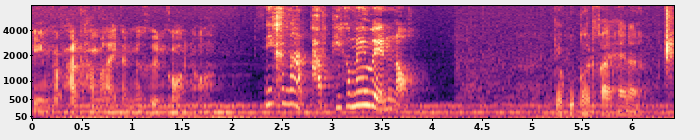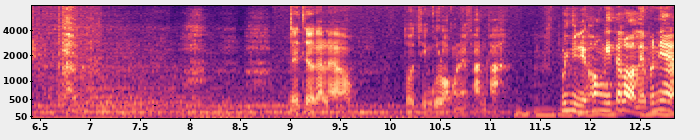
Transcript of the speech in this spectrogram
ดีมกับพัดทำอะไรกันเมื่อคืนก่อนเนาะนี่ขนาดพัดพี่ก็ไม่เว้นเหรอ เดี๋ยวกูเปิดไฟให้นะ ได้เจอกันแล้ว ตัวจริงกูหลอกกว่ในฝันปะมึงอยู่ในห้องนี้ตลอดเลยปะเนี่ย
